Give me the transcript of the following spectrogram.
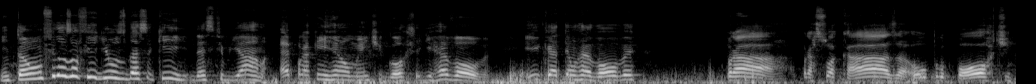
Então, a filosofia de uso dessa aqui, desse tipo de arma, é para quem realmente gosta de revólver. E quer ter um revólver para para sua casa ou para o porte.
